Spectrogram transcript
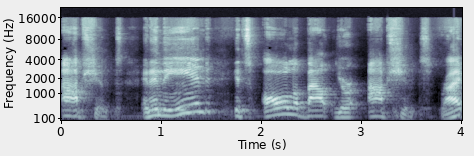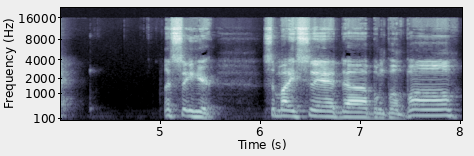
options. And in the end, it's all about your options, right? Let's see here. Somebody said, uh, boom, boom, boom,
